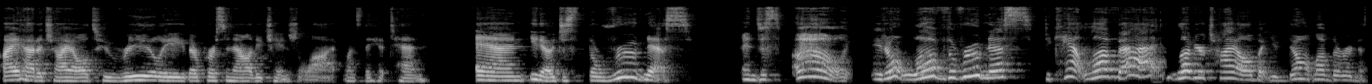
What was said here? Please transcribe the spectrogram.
I had a child who really their personality changed a lot once they hit 10. And, you know, just the rudeness and just, oh, you don't love the rudeness. You can't love that. You love your child, but you don't love the rudeness.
